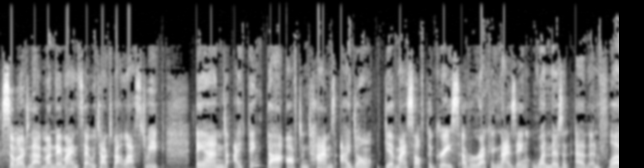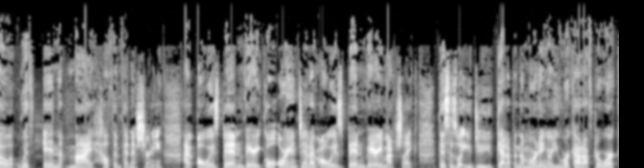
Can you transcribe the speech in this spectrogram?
similar to that Monday mindset we talked about last week. And I think that oftentimes I don't give myself the grace of recognizing when there's an ebb and flow within my health and fitness journey. I've always been very goal oriented. I've always been very much like, this is what you do. You get up in the morning or you work out after work.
